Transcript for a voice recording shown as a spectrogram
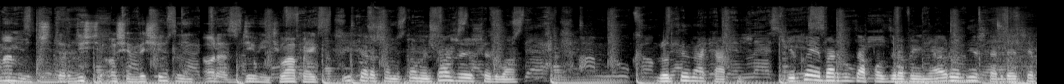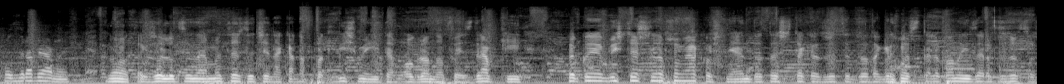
mamy 48 wyświetleń oraz 9 łapek. I teraz są komentarze szedła. Lucyna Kapisz. Dziękuję bardzo za pozdrowienia, również serdecznie pozdrawiamy. No, także Lucyna, my też do Ciebie na kanał wpadliśmy i tam oglądam Twoje zdrabki. Tylko jakbyś też lepszą jakość, nie? To też taka, że Ty to nagrywasz z telefonu i zaraz wrzucasz.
